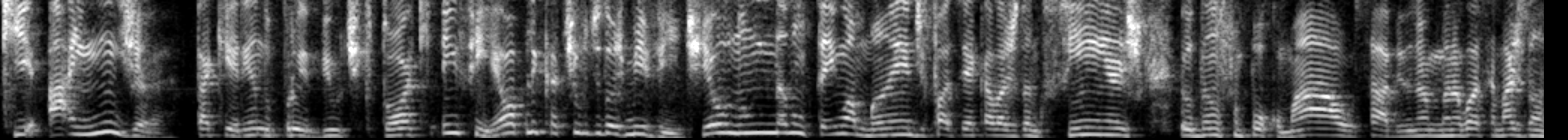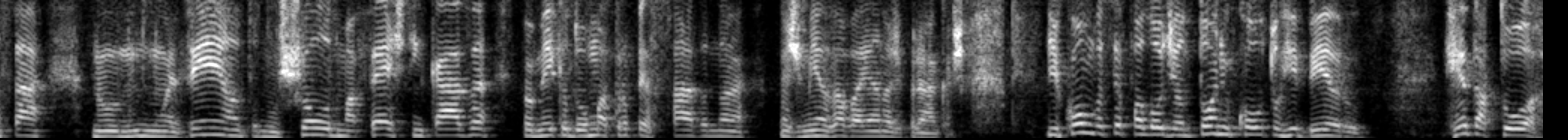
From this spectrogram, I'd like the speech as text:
que a Índia está querendo proibir o TikTok. Enfim, é o aplicativo de 2020. Eu não, ainda não tenho a manha de fazer aquelas dancinhas, eu danço um pouco mal, sabe? Meu negócio é mais dançar no, num evento, num show, numa festa, em casa. Eu meio que dou uma tropeçada na, nas minhas havaianas brancas. E como você falou de Antônio Couto Ribeiro, redator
